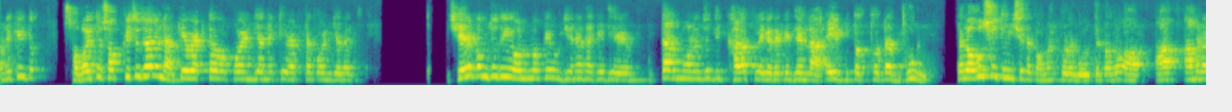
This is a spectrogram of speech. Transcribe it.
অনেকেই তো সবাই তো সবকিছু জানে না কেউ একটা পয়েন্ট জানে কেউ একটা পয়েন্ট জানে। সেরকম যদি অন্য কেউ জেনে থাকে যে তার মনে যদি খারাপ লেগে থাকে যে না এই তথ্যটা ভুল তাহলে অবশ্যই তুমি সেটা কমেন্ট করে বলতে পারো। আমরা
